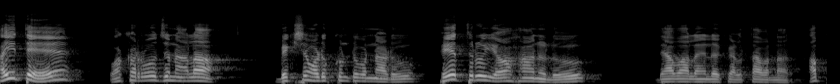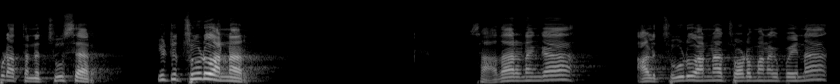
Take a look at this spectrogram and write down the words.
అయితే ఒక రోజున అలా భిక్షం అడుక్కుంటూ ఉన్నాడు. పేతురు యోహానులు దేవాలయంలోకి వెళ్తా ఉన్నారు. అప్పుడు అతన్ని చూశారు. ఇటు చూడు అన్నారు. సాధారణంగా వాళ్ళు చూడు అన్నా చూడమనకపోయినా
